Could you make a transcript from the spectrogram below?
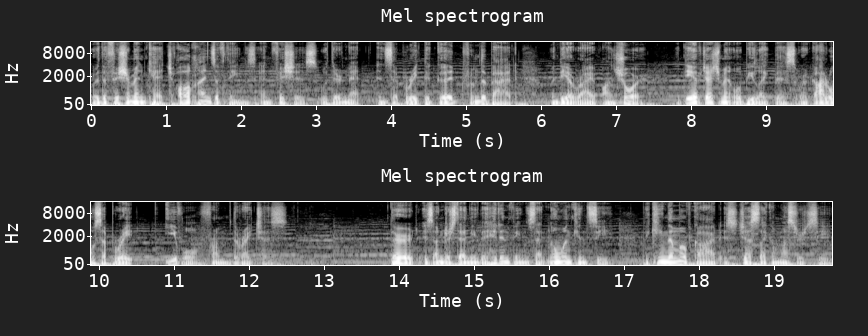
where the fishermen catch all kinds of things and fishes with their net and separate the good from the bad when they arrive on shore. The day of judgment will be like this, where God will separate evil from the righteous. Third is understanding the hidden things that no one can see. The kingdom of God is just like a mustard seed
